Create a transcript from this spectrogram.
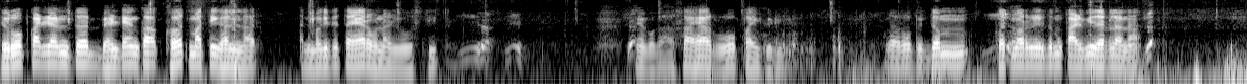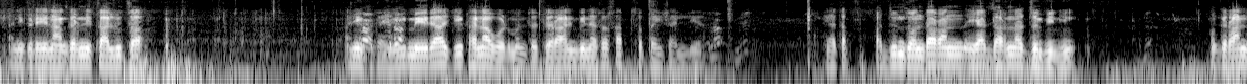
हे रोप काढल्यानंतर भेंड्यांका खत माती घालणार? आणि मग ते तयार होणार व्यवस्थित. हे बघा असा ह्या रोप आहे इकडे. रोप एकदम खत मारून एकदम काळवी धरला ना. आणि इकडे नांगरणी चालूचा. आणि इकडे ही मेराची खानावड म्हणतात ते रानबीन असं साफसफाई चालली आहे. हे आता अजून दोनदा रान ह्या धरणार जमिनी. मग रान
